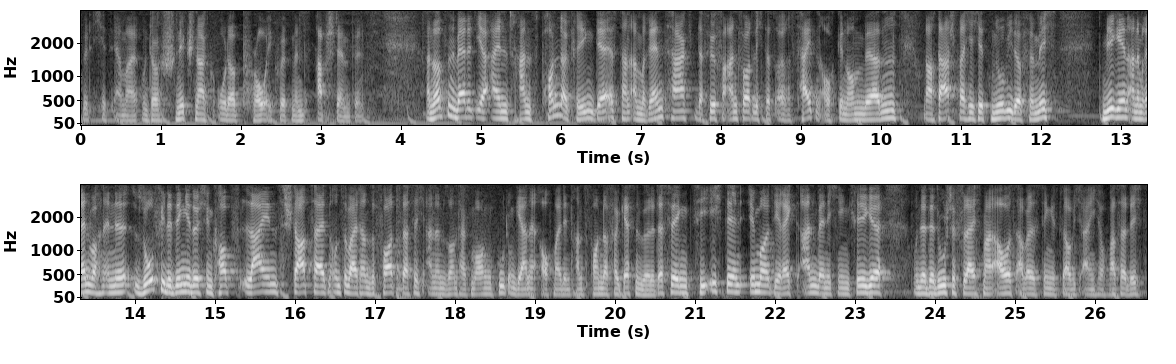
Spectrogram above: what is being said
würde ich jetzt eher mal unter Schnickschnack oder Pro-Equipment abstempeln. Ansonsten werdet ihr einen Transponder kriegen, der ist dann am Renntag dafür verantwortlich, dass eure Zeiten auch genommen werden. Und auch da spreche ich jetzt nur wieder für mich. Mir gehen an einem Rennwochenende so viele Dinge durch den Kopf, Lines, Startzeiten und so weiter und so fort, dass ich an einem Sonntagmorgen gut und gerne auch mal den Transponder vergessen würde. Deswegen ziehe ich den immer direkt an, wenn ich ihn kriege. Unter der Dusche vielleicht mal aus, aber das Ding ist, glaube ich, eigentlich auch wasserdicht.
